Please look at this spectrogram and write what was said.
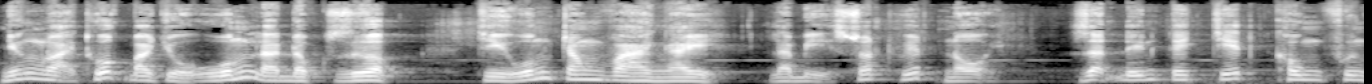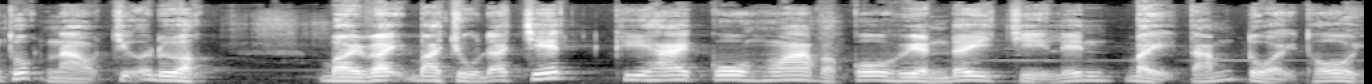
Những loại thuốc bà chủ uống là độc dược, chỉ uống trong vài ngày là bị xuất huyết nội, dẫn đến cái chết không phương thuốc nào chữa được. Bởi vậy bà chủ đã chết khi hai cô Hoa và cô Huyền đây chỉ lên 7-8 tuổi thôi.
